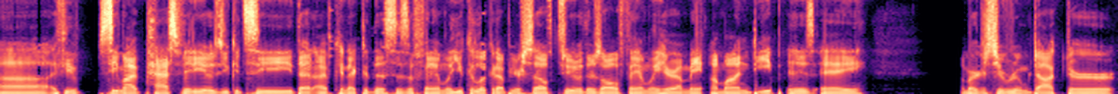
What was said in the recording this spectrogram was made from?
Uh, if you see my past videos, you could see that I've connected this as a family. You can look it up yourself too. There's all family here. Amandeep is a emergency room doctor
